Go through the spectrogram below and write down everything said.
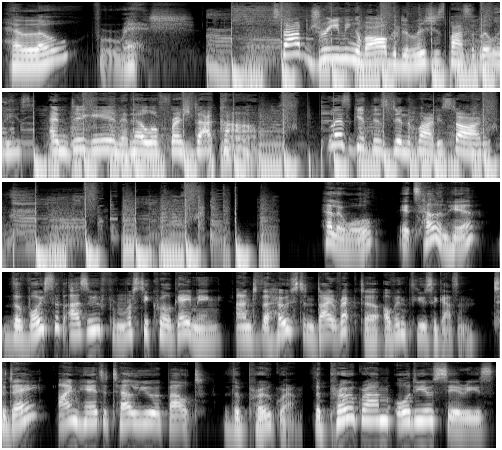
Hello Fresh. Stop dreaming of all the delicious possibilities and dig in at HelloFresh.com. Let's get this dinner party started. Hello, all. It's Helen here, the voice of Azu from Rusty Quill Gaming and the host and director of Enthusiasm. Today, I'm here to tell you about The Program. The Program audio series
